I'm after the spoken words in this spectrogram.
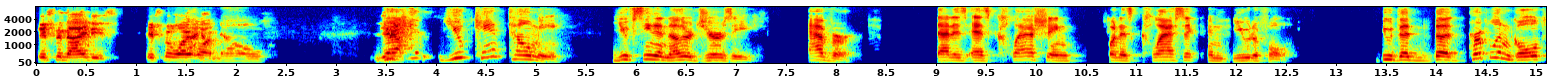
It's the '90s. It's the white one. No. Yeah. You can't, you can't tell me you've seen another jersey ever that is as clashing but as classic and beautiful. Dude, the, the purple and gold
